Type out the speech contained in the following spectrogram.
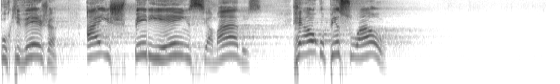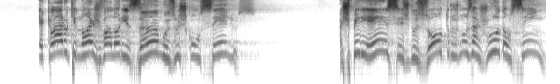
Porque veja, a experiência, amados, é algo pessoal. É claro que nós valorizamos os conselhos, as experiências dos outros nos ajudam sim,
